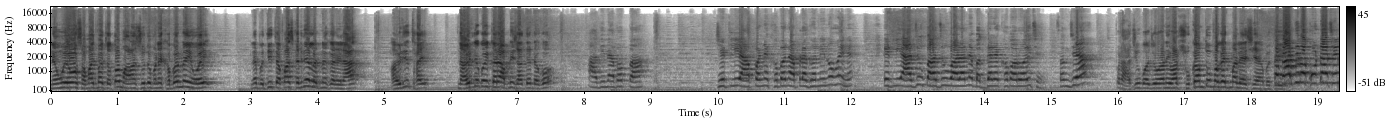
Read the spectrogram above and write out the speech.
ને હું એવો સમાજમાં જતો માણસ છું તો મને ખબર નહીં હોય. ને બધી તપાસ કરીને લગ્ન કરેલા. આવી રીતે થાય. ને આવી રીતે કોઈ કરે આપણી સાથે ડગો? આદિના પપ્પા જેટલી આપણને ખબર ને આપણા ઘરની ન હોય ને એટલી આજુબાજુ વાળાને બધાને ખબર હોય છે. સમજ્યા? પણ આજુબાજુવાળાની વાત શું કામ તું મગજમાં લે છે આ બધી? ખોટા છે?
